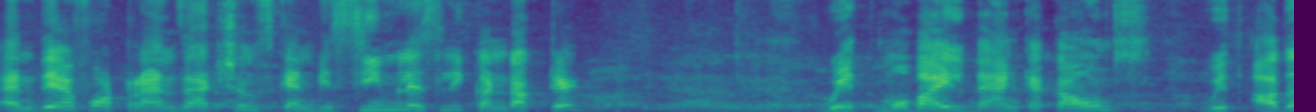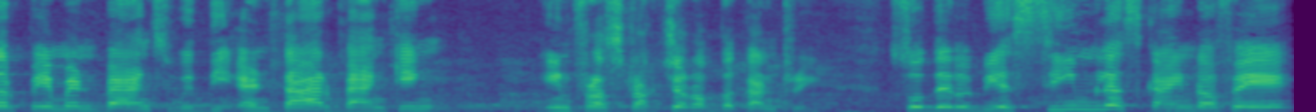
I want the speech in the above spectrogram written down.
and therefore transactions can be seamlessly conducted with mobile bank accounts, with other payment banks, with the entire banking infrastructure of the country. So there will be a seamless kind of a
